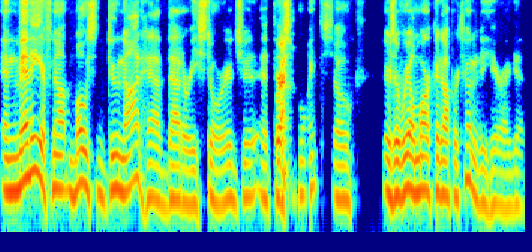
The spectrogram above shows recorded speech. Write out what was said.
and many, if not most, do not have battery storage at this point. So there's a real market opportunity here, I guess.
